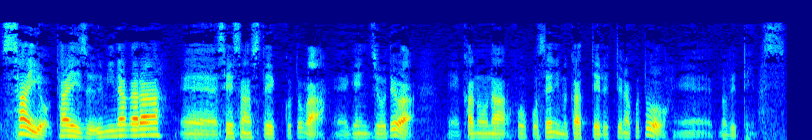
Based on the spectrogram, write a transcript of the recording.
差異を絶えず生みながら、えー、生産していくことが、えー、現状では、え、可能な方向性に向かっているというようなことを、えー、述べています。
